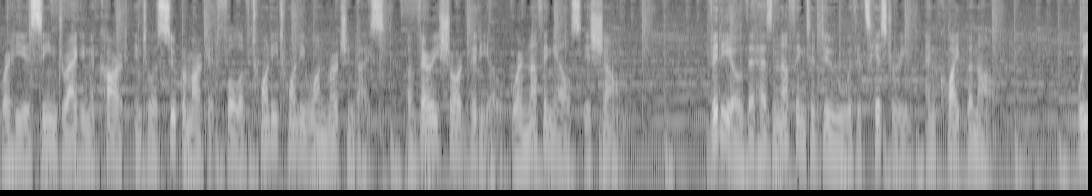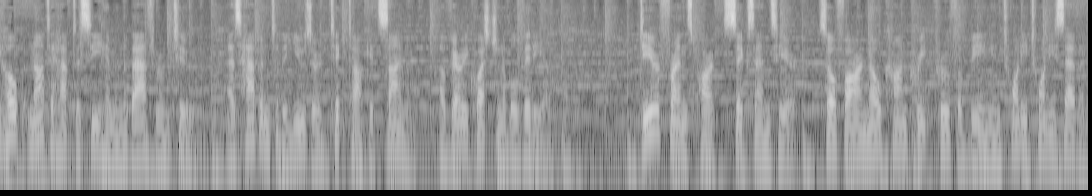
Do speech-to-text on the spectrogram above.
where he is seen dragging a cart into a supermarket full of 2021 merchandise, a very short video where nothing else is shown. Video that has nothing to do with its history and quite banal. We hope not to have to see him in the bathroom too, as happened to the user TikTok It's Simon, a very questionable video. Dear friends part 6 ends here, so far no concrete proof of being in 2027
